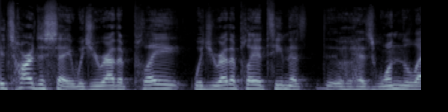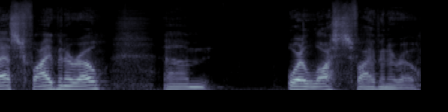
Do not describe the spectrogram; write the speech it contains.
it's hard to say. Would you rather play? Would you rather play a team that has won the last five in a row, um, or lost five in a row?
